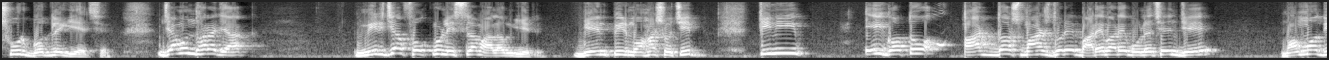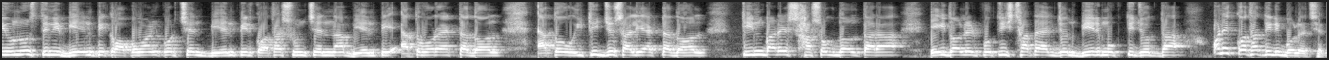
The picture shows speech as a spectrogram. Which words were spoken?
সুর বদলে গিয়েছে। যেমন ধরা যাক, মির্জা ফখরুল ইসলাম আলমগীর, বিএনপির মহাসচিব, তিনি এই গত আট দশ মাস ধরে বারে বারে বলেছেন যে মোহাম্মদ ইউনুস তিনি বিএনপিকে অপমান করছেন, বিএনপির কথা শুনছেন না, বিএনপি এত বড় একটা দল, এত ঐতিহ্যশালী একটা দল, তিনবারের শাসক দল তারা, এই দলের প্রতিষ্ঠাতা একজন বীর মুক্তিযোদ্ধা, অনেক কথা তিনি বলেছেন।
